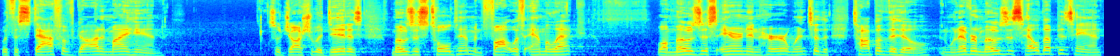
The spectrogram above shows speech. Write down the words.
with the staff of God in my hand. So Joshua did as Moses told him and fought with Amalek while Moses, Aaron, and Hur went to the top of the hill. And whenever Moses held up his hand,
